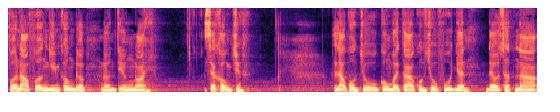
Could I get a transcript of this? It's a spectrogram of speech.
Vương Đạo Phương nhìn không được, lớn tiếng nói. Sẽ không chứ. Lão quốc chủ cùng với cả quốc chủ phu nhân đều rất là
